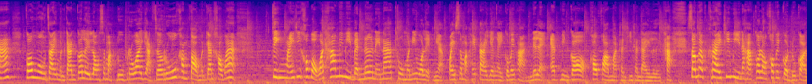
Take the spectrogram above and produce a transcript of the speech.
นะ ก็งงใจเหมือนกันก็เลยลองสมัครดู เพราะว่าอยากจะรู้คำตอบเหมือนกันค่ะว่า จริงไหมที่เขาบอกว่าถ้าไม่มีแบนเนอร์ในหน้า True Money Wallet เนี่ย ไปสมัครให้ตายยังไงก็ไม่ผ่านนี่แหละ แอดมินก็ข้อความมาทันทีทันใดเลยค่ะสำหรับใครที่มีนะคะ ก็ลองเข้าไปกดดูก่อน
